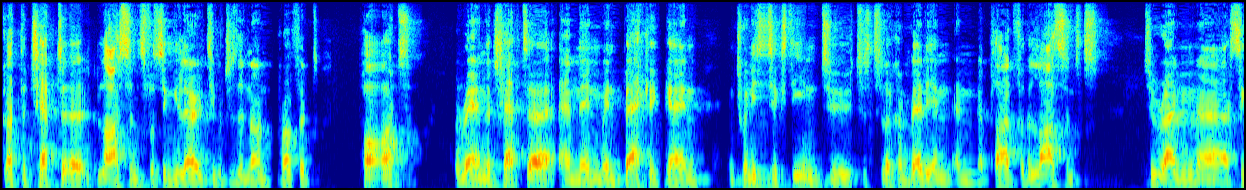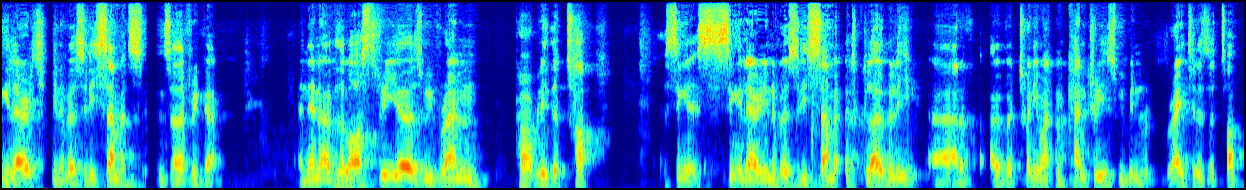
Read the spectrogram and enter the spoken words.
got the chapter license for Singularity, which is a non-profit part, ran the chapter, and then went back again in 2016 to, to Silicon Valley and, and applied for the license to run uh, Singularity University summits in South Africa. And then over the last three years, we've run probably the top Singularity University summit globally uh, out of over 21 countries. We've been rated as the top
